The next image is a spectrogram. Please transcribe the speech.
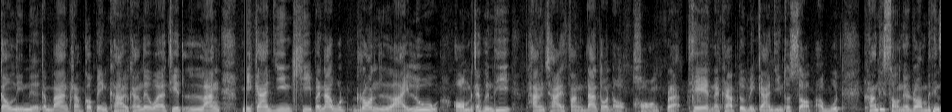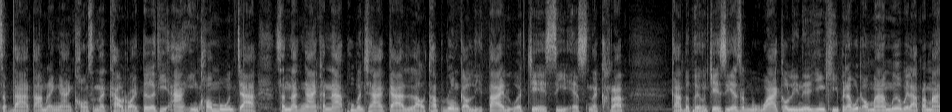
เกาหลีเหนือกันบ้างครับ ก็เป็นข่าวครั้งในวันอาทิตย์หลัง มีการยิงขีปนาวุธร่อนหลายลูก ออกมาจากพื้นที่ทางชายฝั่งด้านตะวันออกของประเทศนะครับ โดยมีการยิงทดสอบอาวุธ ครั้งที่สองในรอบไม่ถึงสัปดาห์ตามรายงานของสำนักข่าวรอยเตอร์ที่อ้างอิงข้อมูลจากสำนักงานคณะผู้บัญชาการเหล่าทัพร่วมเกาหลีใต้หรือว่า JCS นะครับ การเปิดเผยของ JCS ระบุว่าเกาหลีเหนือยิงขีปนาวุธออกมาเมื่อเวลาประมาณ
